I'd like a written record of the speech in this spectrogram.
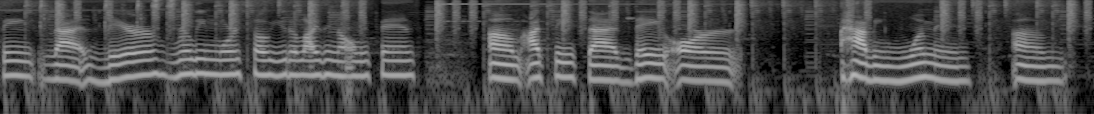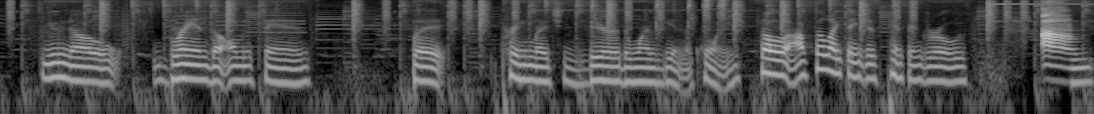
think that they're really more so utilizing the OnlyFans. Um, I think that they are having women, um, you know, brand the OnlyFans, but pretty much they're the ones getting the coins. So I feel like they just pimping girls. Um,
